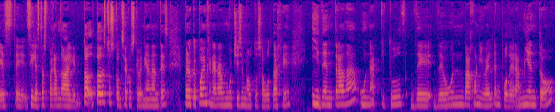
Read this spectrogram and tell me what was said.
este, si le estás pagando a alguien. todos estos consejos que venían antes, pero que pueden generar muchísimo autosabotaje y de entrada una actitud de, de un bajo nivel de empoderamiento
